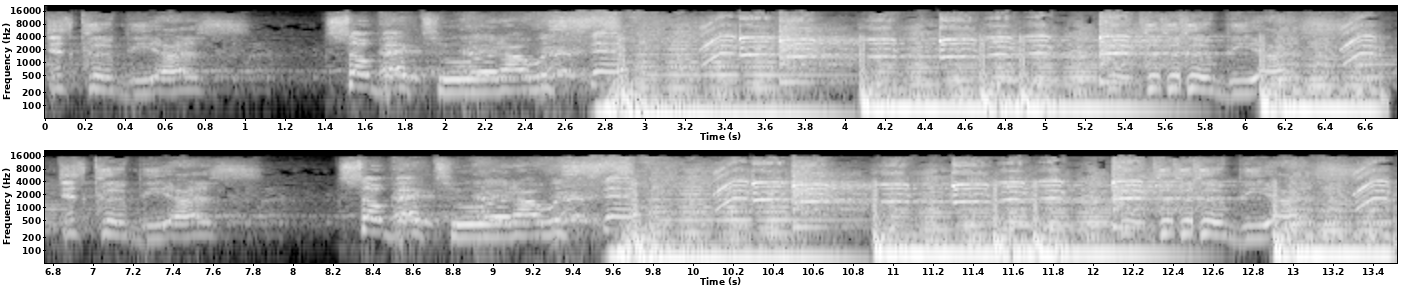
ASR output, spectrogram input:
This could be us. So back to what I was saying. Could, could, could be us. This could be us. So back to what I was saying. Could, could, could be us.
